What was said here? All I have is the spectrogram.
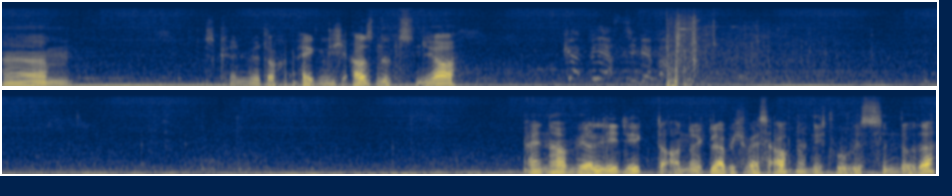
Ähm, können wir doch eigentlich ausnutzen, ja. Einen haben wir erledigt, der andere, glaube ich, weiß auch noch nicht, wo wir sind, oder?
